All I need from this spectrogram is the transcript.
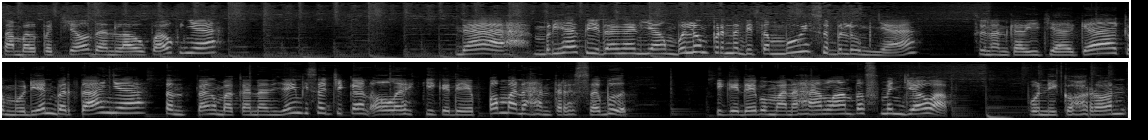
sambal pecel dan lauk pauknya. Nah, melihat hidangan yang belum pernah ditemui sebelumnya, Sunan Kalijaga kemudian bertanya tentang makanan yang disajikan oleh Ki Gede Pemanahan tersebut. Ki Gede Pemanahan lantas menjawab, Punikohron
